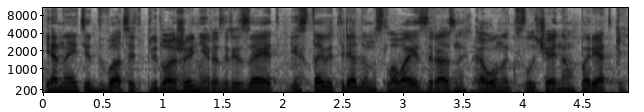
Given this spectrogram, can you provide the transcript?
и она эти 20 предложений разрезает и ставит рядом слова из разных колонок в случайном порядке.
